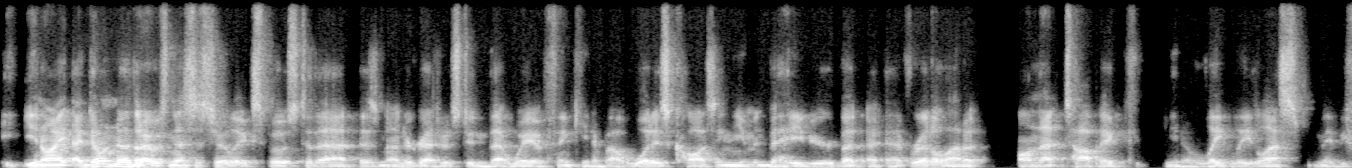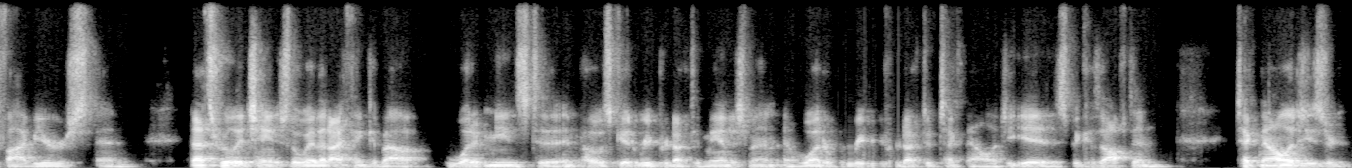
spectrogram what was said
you know I, I don't know that i was necessarily exposed to that as an undergraduate student that way of thinking about what is causing human behavior but i've read a lot of on that topic, you know, lately, the last maybe five years. And that's really changed the way that I think about what it means to impose good reproductive management and what reproductive technology is, because often technologies are,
